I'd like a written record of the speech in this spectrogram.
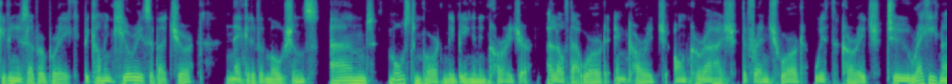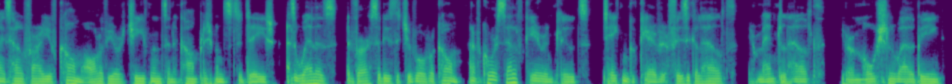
giving yourself a break, becoming curious about your negative emotions, and most importantly, being an encourager. I love that word, encourage, encourage, the French word with courage, to recognize how far you've come, all of your achievements and accomplishments to date, as well as adversities that you've overcome. And of course, self care includes taking good care of your physical health, your mental health, your emotional well being,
